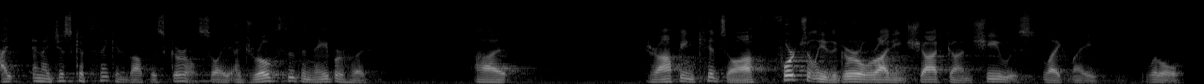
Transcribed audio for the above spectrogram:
I and I just kept thinking about this girl. So I, I drove through the neighborhood, uh, dropping kids off. Fortunately, the girl riding shotgun, she was like my little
